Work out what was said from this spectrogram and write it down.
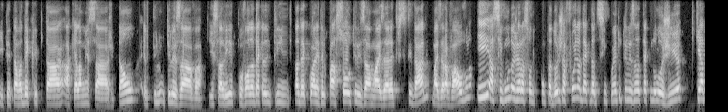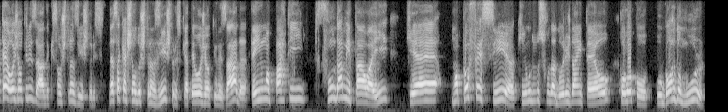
e tentava decriptar aquela mensagem. Então, ele utilizava isso ali por volta da década de 30. Na década de 40, ele passou a utilizar mais a eletricidade, mas era válvula. E a segunda geração de computadores já foi na década de 50, utilizando a tecnologia que até hoje é utilizada, que são os transistores. Nessa questão dos transistores, que até hoje é utilizada, tem uma parte fundamental aí, que é uma profecia que um dos fundadores da Intel colocou. O Gordon Moore,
